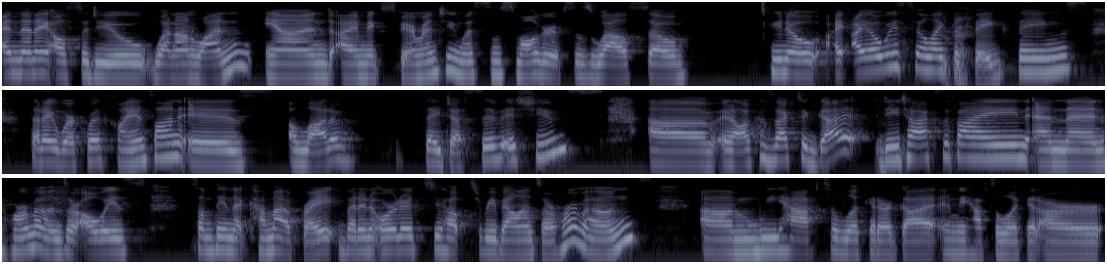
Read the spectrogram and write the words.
and then I also do one on one, and I'm experimenting with some small groups as well. So, you know, I, I always feel like okay. the big things that I work with clients on is a lot of digestive issues. Um, it all comes back to gut detoxifying, and then hormones are always something that come up, right? But in order to help to rebalance our hormones, um, we have to look at our gut and we have to look at our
